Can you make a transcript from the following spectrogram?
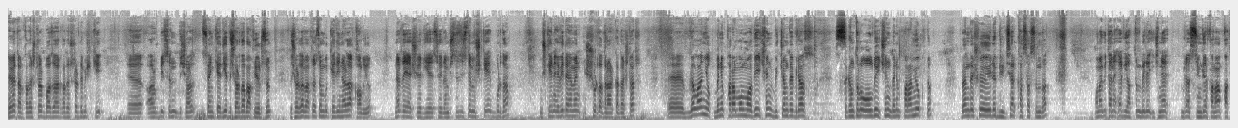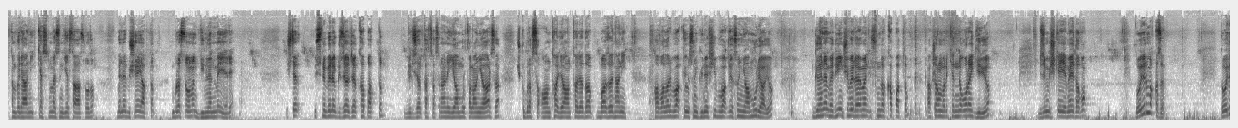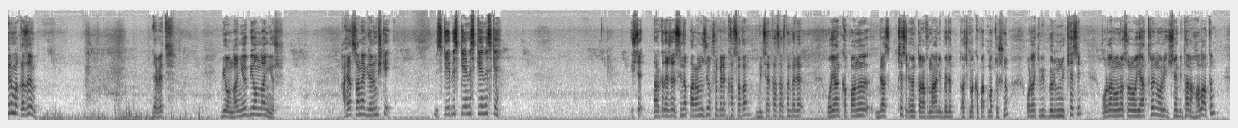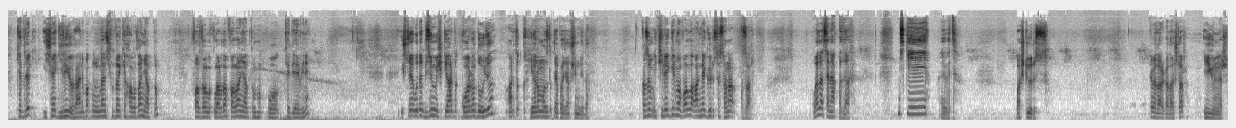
Evet arkadaşlar bazı arkadaşlar demiş ki e, abi sen dışarı sen kediye dışarıda bakıyorsun. Dışarıda bakıyorsun bu kedi nerede kalıyor? Nerede yaşıyor diye söylemiştiniz. İşte Müşke burada. Müşke'nin evi de hemen şuradadır arkadaşlar. E, yalan yok. Benim param olmadığı için bütçemde biraz sıkıntılı olduğu için benim param yoktu. Ben de şöyle bilgisayar kasasından ona bir tane ev yaptım. Böyle içine biraz sünger falan kattım. Böyle hani kesilmesin diye sağa sola. Böyle bir şey yaptım. Burası onun dinlenme yeri. İşte üstünü böyle güzelce kapattım. Bilgisayar kasasına hani yağmur falan yağarsa. Çünkü burası Antalya. Antalya'da bazen hani havalar bir bakıyorsun güneşli bir bakıyorsun yağmur yağıyor. Güvenemediğin için böyle hemen üstünde kapattım. Akşamları kendine oraya giriyor. Bizim işke yemeğe devam. Doydun mu kızım? Doydun mu kızım? Evet. Bir ondan yiyor bir ondan yiyor. Hayat sana güzelmiş ki. Miske miske miske miske. İşte arkadaşlar sizin de paranız yoksa böyle kasadan bilgisayar kasasından böyle o yan kapağını biraz kesin ön tarafından hani böyle açma kapatma tuşunu oradaki bir bölümünü kesin. Oradan ondan sonra o yatırın oraya içine bir tane halı atın. Kediler içine giriyor. Hani bakın ben şuradaki halıdan yaptım. Fazlalıklardan falan yaptım o kedi evini. İşte bu da bizimmiş ki artık karnı doydu. Artık yaramazlık yapacak şimdi de. Kızım içine girme. Vallahi anne görürse sana kızar. Valla sana kızar Miski. Evet. Başlıyoruz. Evet arkadaşlar. iyi günler.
